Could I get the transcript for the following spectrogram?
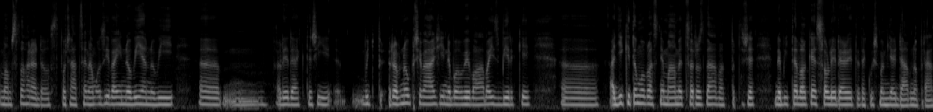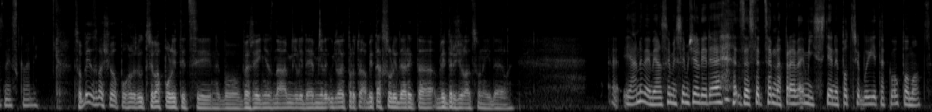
Mám z toho radost. Pořád se nám ozývají noví a noví lidé, kteří buď rovnou přiváží nebo vyvolávají sbírky eh, a díky tomu vlastně máme co rozdávat, protože nebýte velké solidarity, tak už jsme měli dávno prázdné sklady. Co by z vašeho pohledu třeba politici nebo veřejně známí lidé měli udělat pro to, aby ta solidarita vydržela co nejdéle? Eh, já nevím, já si myslím, že lidé se srdcem na pravém místě nepotřebují takovou pomoc.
